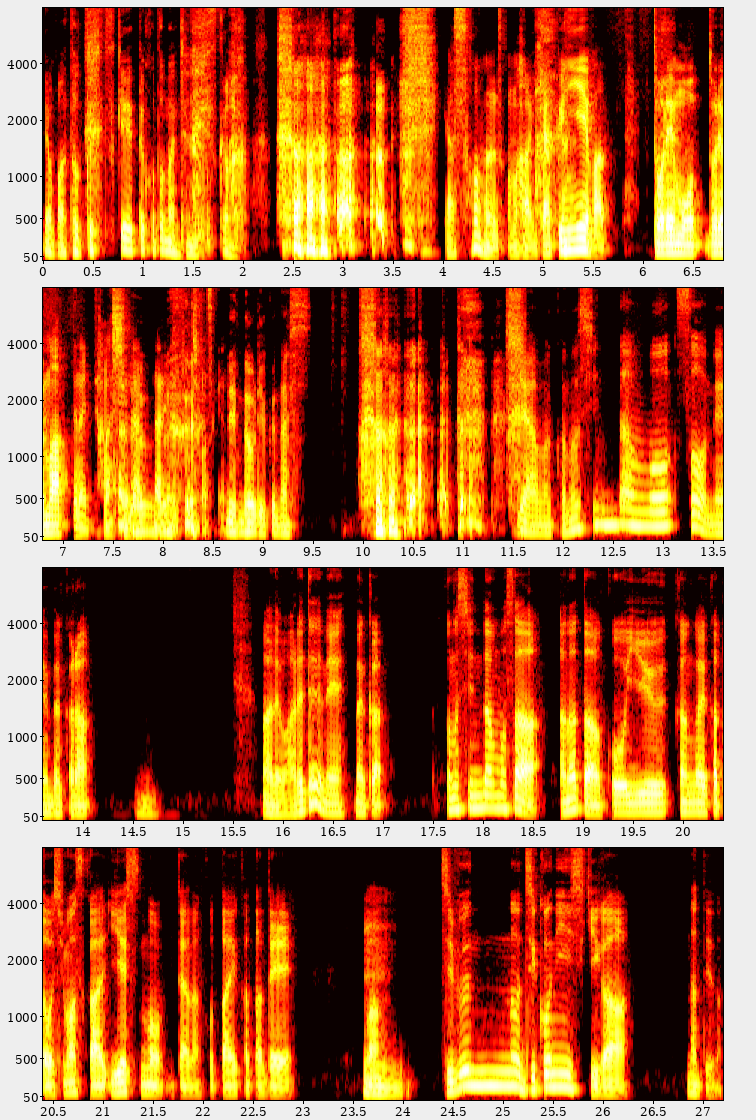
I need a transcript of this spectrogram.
やっぱ特質系ってことなんじゃないですか。いや、そうなんですか。まあ逆に言えば、どれも、どれも合ってないって話になるような気がしますけど。で能力なし。いやまあこの診断もそうね。だから、うん、まあでもあれだよね。なんかこの診断もさあなたはこういう考え方をしますか？イエスノーみたいな答え方でまあうん。自分の自己認識がなんていうの？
